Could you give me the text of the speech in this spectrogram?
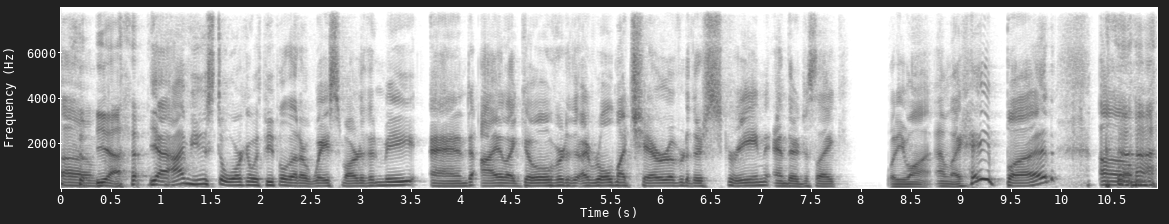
Um, yeah, yeah. I'm used to working with people that are way smarter than me, and I like go over to the, I roll my chair over to their screen, and they're just like, "What do you want?" I'm like, "Hey, bud." Um,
